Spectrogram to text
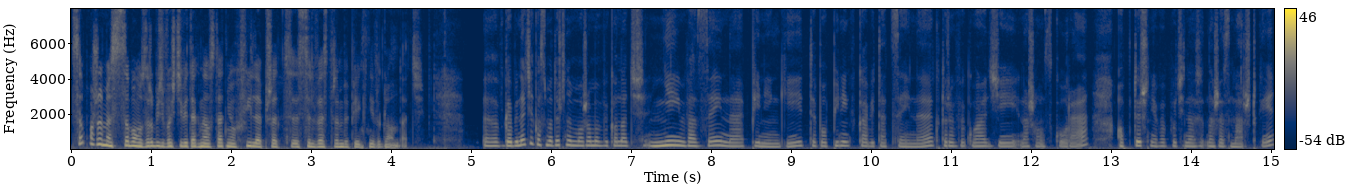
Co możemy z sobą zrobić właściwie tak na ostatnią chwilę przed Sylwestrem, by pięknie wyglądać? W gabinecie kosmetycznym możemy wykonać nieinwazyjne peelingi typu peeling kawitacyjny, który wygładzi naszą skórę, optycznie wypłuci nas, nasze zmarszczki.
